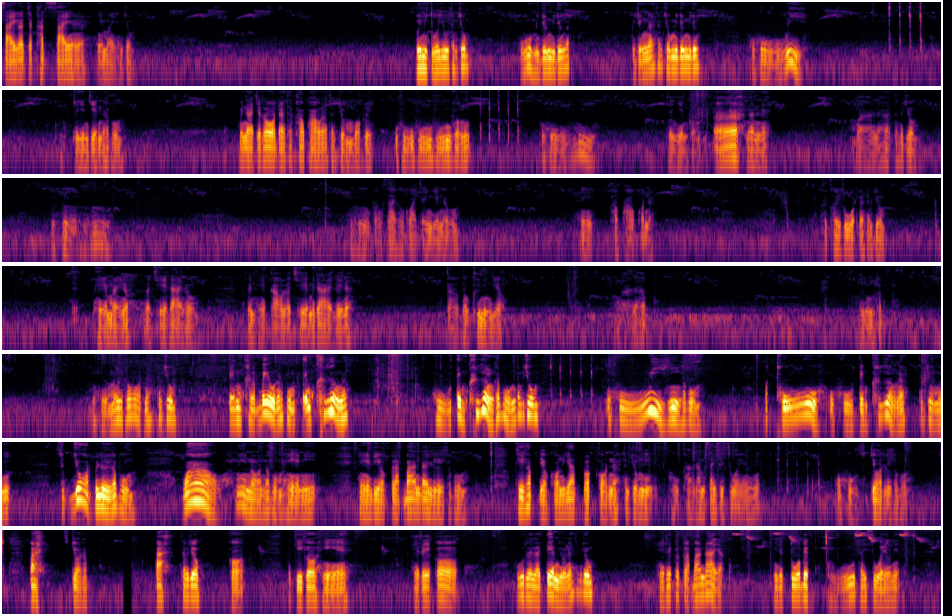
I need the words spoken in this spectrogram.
ไซส์ก็จะคัดไซส์หน่อยนะเฮ้ใหม่ท่านผู้ชมเฮ้ยมีตัวอยู่ท่านผู้ชมโอ้มีดึงมีดึงครับ มีดึงนะท่านผู้ชมมีดึงมีดึงโอ้โหใจเย็นๆนะครับผม ไม่น่าจะรอดนะ ถ้าเข้าเผานะท่านผู้ชมบอกเลยโอ้โหโอ้โหโอ้โหฝั่งนู้น อ้โหใจเย็นก่อน อ่า นั่นแหละมาแล้วฮะท่านผู้ชมอือหืออือหือฝั่งซ้ายฝั่งขวาใจเย็นนะผม ให้เข้าเผาก่อนนะ ค่อยๆรวบนะท่านผู้ชมแต่แหใหม่เนาะเราแช่ได้นะผม เป็นแหเก่าแล้วแช่ไม่ได้เลยนะ ก่าต้องขึ้นอย่างเดียว มาแล้วครับ มาลุ้นครับ โอ้โห ไม่รอดนะท่านผู้ชม เต็มคาราเบลนะครับผม เต็มเครื่องนะโอ้โห เต็มเครื่องครับผมท่านผู้ชม โอ้โห นี่ครับผมปะทูโอ้โห เต็มเครื่องนะท่านผู้ชมวันนี้ สุดยอดไปเลยครับผม ว้าว แน่นอนครับผมแห่นี้ แห่เดียวกลับบ้านได้เลยครับผมโอเคครับเดี๋ยวขออนุญาตปลดก่อนนะท่านผู้ชมนี่โอ้โหคางดำไส้สวยๆนะวันนี้โอ้โหสุดยอดเลยครับผมไปสุดยอดครับไปท่านผู้ชมก็เมื่อกี้ก็แห่แห่แรกก็พูดหลายๆเต้มอยู่นะท่านผู้ชมแห่แรกก็กลับบ้านได้อะมีแต่ตัวแบบโอ้โหไซส์สวยวันนี้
